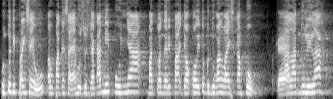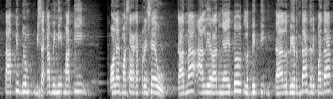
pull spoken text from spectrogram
untuk di Prengseu, kabupaten saya khususnya, kami punya bantuan dari Pak Jokowi itu bendungan Wais Kampung. Oke. Alhamdulillah, tapi belum bisa kami nikmati oleh masyarakat Prengseu karena alirannya itu lebih eh, lebih rendah daripada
